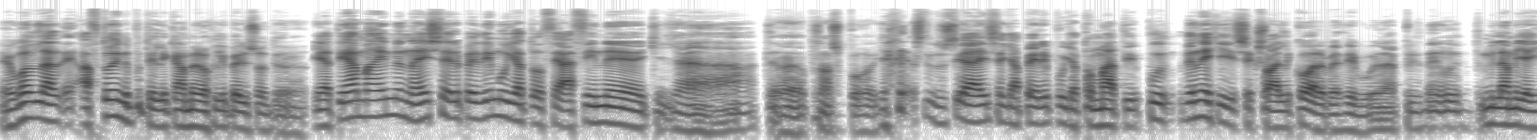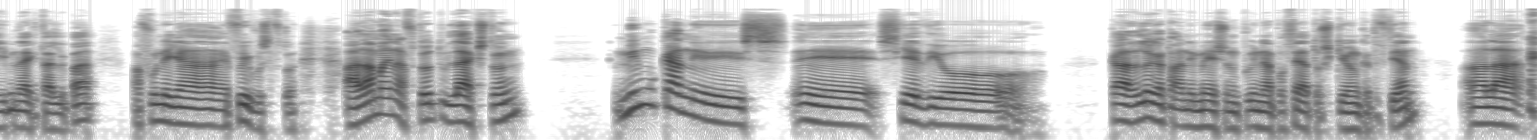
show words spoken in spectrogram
Εγώ δηλαδή, αυτό είναι που τελικά με ενοχλεί περισσότερο. Γιατί άμα είναι να είσαι ρε παιδί μου για το Θεαθήνε και για. Πώς να σου πω, για, στην ουσία είσαι για περίπου για το μάτι, που δεν έχει σεξουαλικό ρε παιδί μου. Μιλάμε για γυμνά κτλ. Αφού είναι για εφήβου αυτό. Αλλά άμα είναι αυτό, τουλάχιστον μη μου κάνεις ε, σχέδιο. Καλά, δεν λέω για το animation που είναι από θέατρο σκιών κατευθείαν, αλλά.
